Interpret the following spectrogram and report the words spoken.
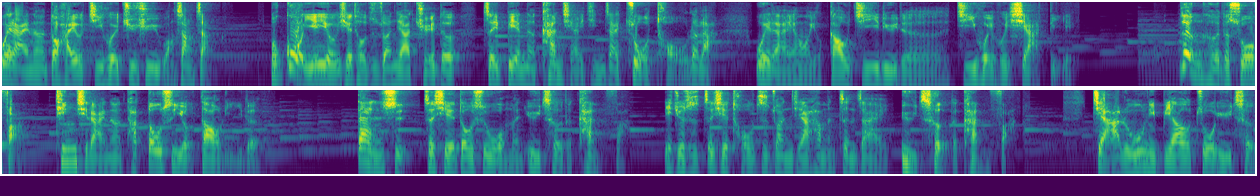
未来呢都还有机会继续往上涨。不过也有一些投资专家觉得这边呢看起来已经在做头了啦，未来哦有高几率的机会会下跌。任何的说法听起来呢它都是有道理的，但是这些都是我们预测的看法，也就是这些投资专家他们正在预测的看法。假如你不要做预测，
